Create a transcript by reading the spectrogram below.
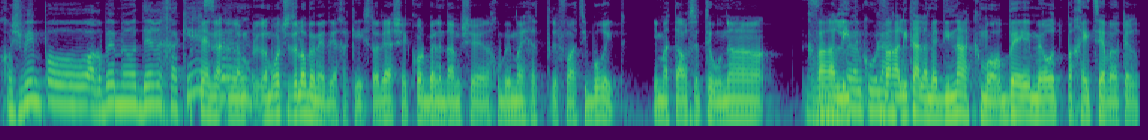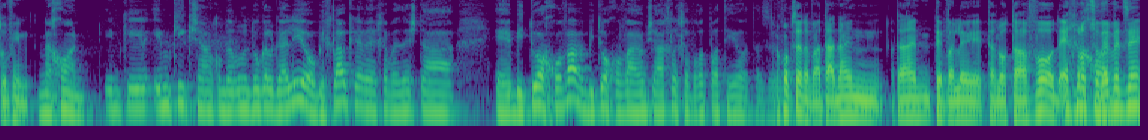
חושבים פה הרבה מאוד דרך הכיס. כן, ו- למ- למרות שזה לא באמת דרך הכיס, אתה יודע שכל בן אדם שאנחנו במערכת רפואה ציבורית, אם אתה עושה תאונה, כבר עלית- על. כבר עלית על המדינה כמו הרבה מאוד פחי צבע יותר טובים. נכון, אם כי, אם כי כשאנחנו מדברים על דו-גלגלי, או בכלל כלי רכב, אז יש את הביטוח חובה, וביטוח חובה היום שייך לחברות פרטיות. אז הכל בסדר, ואתה עדיין, אתה עדיין תבלה, אתה לא תעבוד, איך שלא נכון, תסובב את זה,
